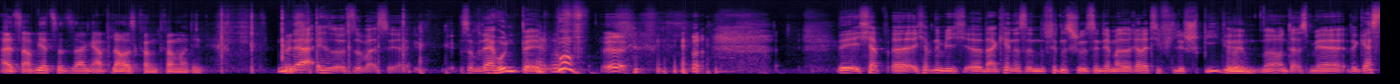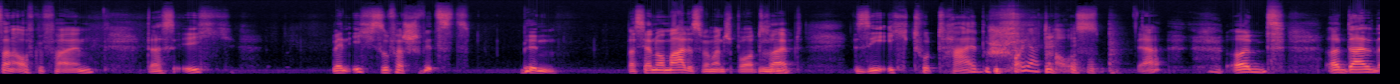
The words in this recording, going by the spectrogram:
als ob jetzt sozusagen Applaus kommt. Komm, Martin. Ja, so, so, was, ja. so der Hund bellt. Puff. Nee, ich habe äh, hab nämlich äh, eine Erkenntnis, in Fitnessstudios sind ja mal relativ viele Spiegel. Mhm. Ne? Und da ist mir gestern aufgefallen, dass ich, wenn ich so verschwitzt bin, was ja normal ist, wenn man Sport mhm. treibt, sehe ich total bescheuert aus. ja? Und und dann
